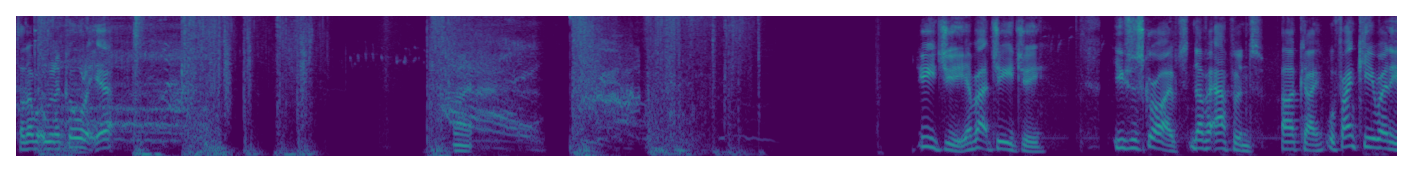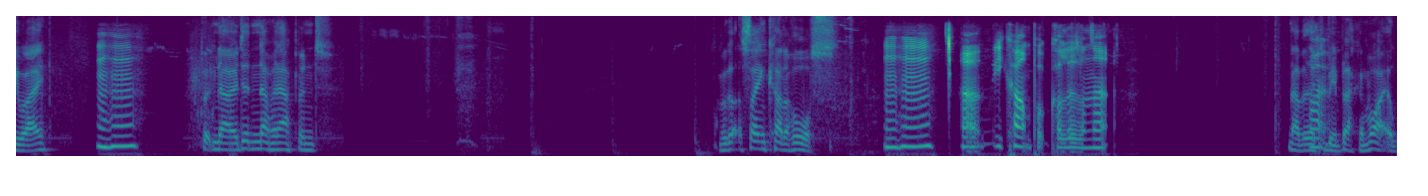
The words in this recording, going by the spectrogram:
Don't know what we're gonna call it yet. Right. GG. How about GG? You subscribed. Nothing happened. Okay. Well, thank you anyway. Mm-hmm. But no, it didn't. Nothing happened. We've got the same colour horse. Mm-hmm. Uh, you can't put colours on that. No, but they Right. could be black and white or,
